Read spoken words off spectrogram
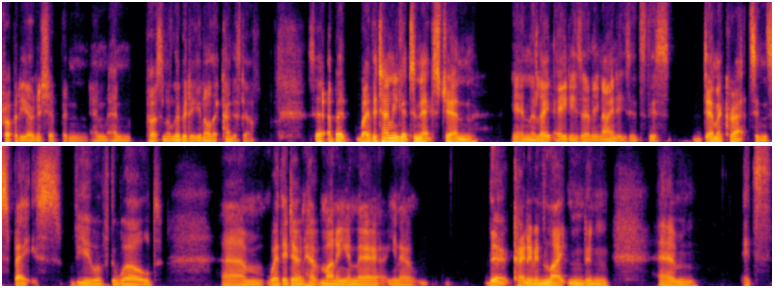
property ownership and and and personal liberty and all that kind of stuff. So, uh, but by the time you get to next gen in the late '80s, early '90s, it's this Democrats in space view of the world, um, where they don't have money and they're you know they're kind of enlightened and um, it's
